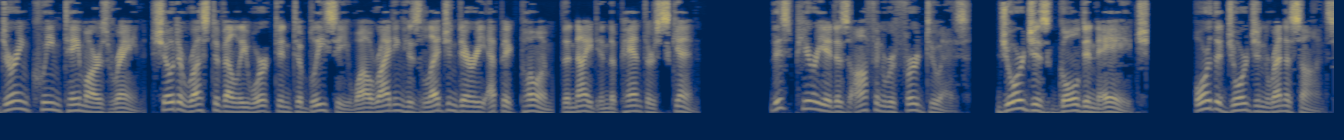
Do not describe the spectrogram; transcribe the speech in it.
During Queen Tamar's reign, Shota Rustaveli worked in Tbilisi while writing his legendary epic poem, The Knight in the Panther's Skin. This period is often referred to as Georgia's Golden Age or the Georgian Renaissance.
